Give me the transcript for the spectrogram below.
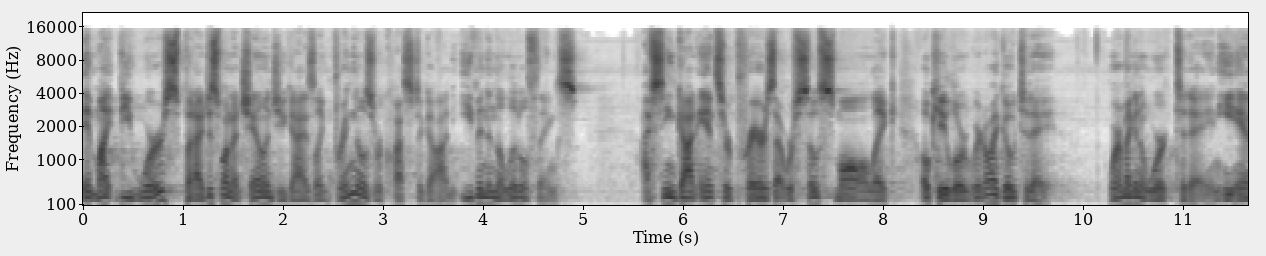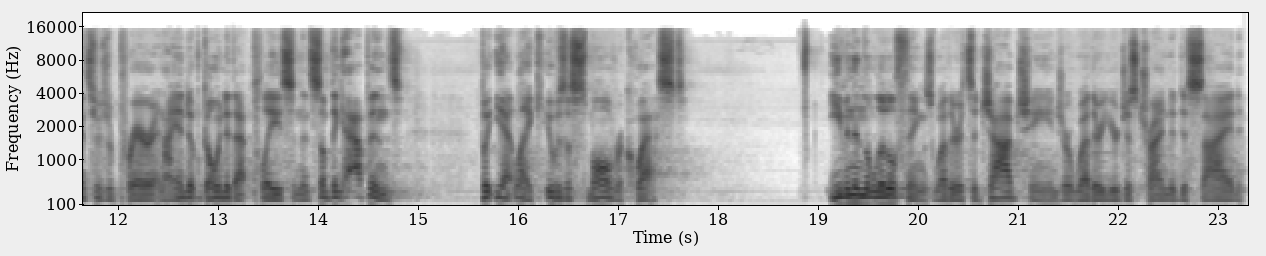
it might be worse, but I just want to challenge you guys like, bring those requests to God, even in the little things. I've seen God answer prayers that were so small, like, okay, Lord, where do I go today? Where am I going to work today? And He answers a prayer, and I end up going to that place, and then something happens. But yet, like, it was a small request. Even in the little things, whether it's a job change or whether you're just trying to decide,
